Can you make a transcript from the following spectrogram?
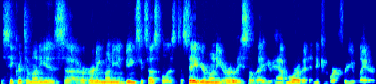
The secret to money is, uh, or earning money and being successful, is to save your money early so that you have more of it and it can work for you later.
